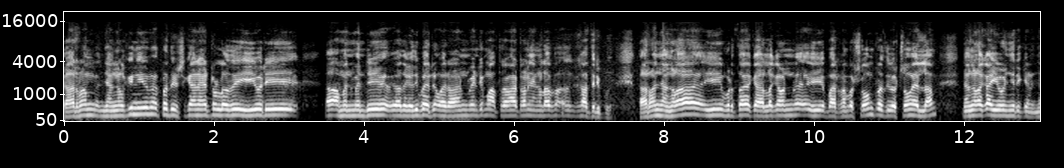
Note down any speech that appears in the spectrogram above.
കാരണം ഞങ്ങൾക്ക് ഇനി പ്രതീക്ഷിക്കാനായിട്ടുള്ളത് ഈ ഒരു അമെൻമെന്റ് വര- വരാൻ വേണ്ടി മാത്രമായിട്ടാണ് ഞങ്ങളുടെ കാത്തിരിപ്പ്. കാരണം ഞങ്ങളെ ഈ ഇവിടുത്തെ കേരള ഗവൺമെന്റ് ഈ ഭരണപക്ഷവും പ്രതിപക്ഷവും എല്ലാം ഞങ്ങളെ കൈയൊഴിഞ്ഞിരിക്കുകയാണ് ഞങ്ങൾ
